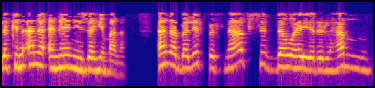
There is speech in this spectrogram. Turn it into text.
لكن أنا أناني زي ما أنا. أنا بلف في نفس الدوائر الهم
